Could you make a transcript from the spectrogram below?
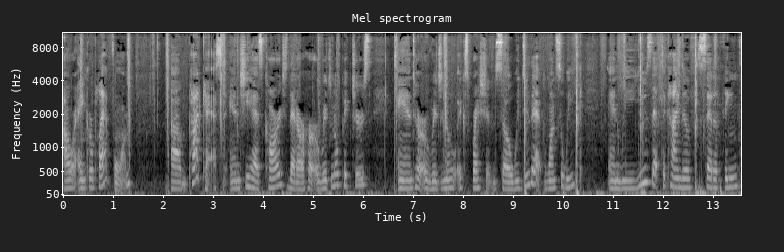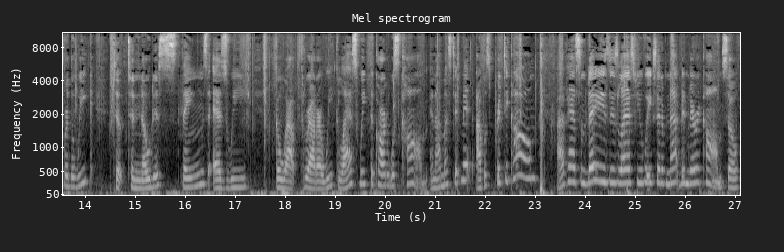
our Anchor platform um, podcast. And she has cards that are her original pictures and her original expressions. So we do that once a week and we use that to kind of set a theme for the week to, to notice things as we go out throughout our week. Last week, the card was calm, and I must admit, I was pretty calm. I've had some days these last few weeks that have not been very calm. So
